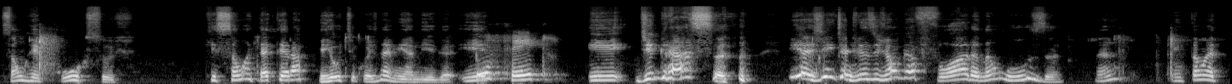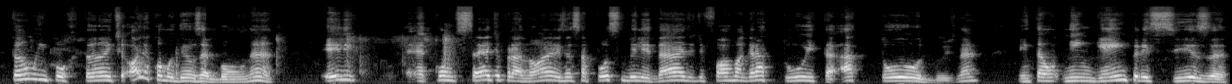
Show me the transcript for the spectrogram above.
são recursos que são até terapêuticos, né, minha amiga? E, Perfeito. E de graça. E a gente às vezes joga fora, não usa, né? Então é tão importante. Olha como Deus é bom, né? Ele é, concede para nós essa possibilidade de forma gratuita a todos, né? Então ninguém precisa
